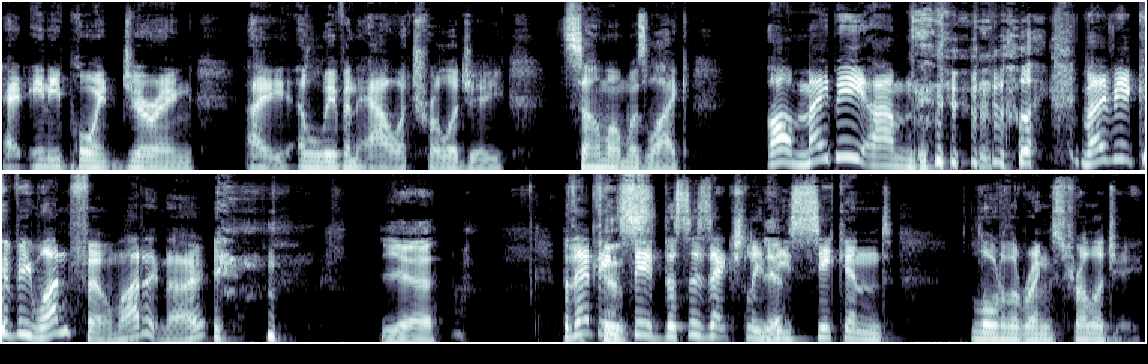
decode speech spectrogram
at any point during a 11 hour trilogy someone was like Oh, maybe um maybe it could be one film. I don't know. Yeah. But that being said, this is actually the second Lord of the Rings trilogy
